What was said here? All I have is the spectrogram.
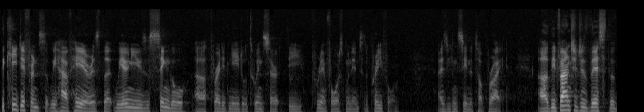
The key difference that we have here is that we only use a single uh, threaded needle to insert the reinforcement into the preform, as you can see in the top right. Uh, the advantage of this, the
